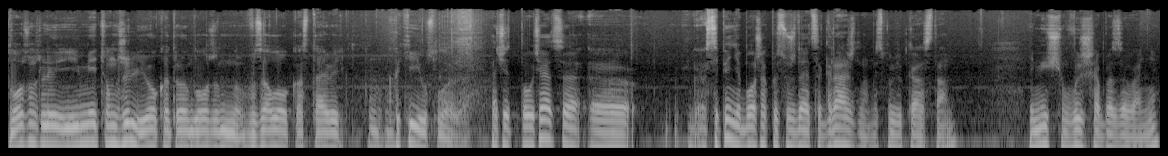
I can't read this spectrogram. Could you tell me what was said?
Должен ли иметь он жилье, которое он должен в залог оставить? Угу. Какие условия? Значит, получается, э, стипендия «Балашак» присуждается гражданам Республики Казахстан, имеющим высшее образование,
